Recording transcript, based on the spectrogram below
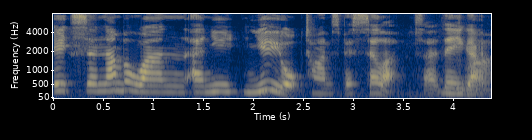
it's a number one uh, New, New York Times bestseller, so there you go.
